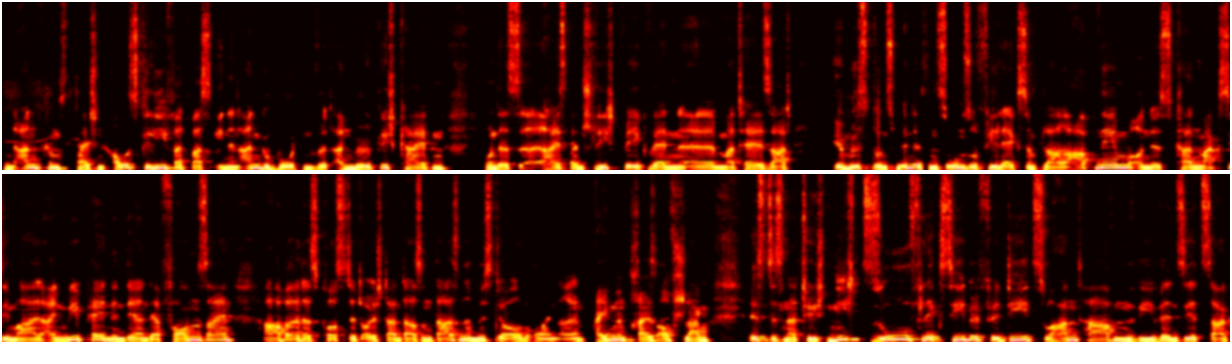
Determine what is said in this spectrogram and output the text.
in Anführungszeichen ausgeliefert, was ihnen angeboten wird an Möglichkeiten. Und das äh, heißt dann schlichtweg, wenn äh, Mattel sagt, ihr müsst uns mindestens so und so viele Exemplare abnehmen und es kann maximal ein Repaint in der in der Form sein, aber das kostet euch dann das und das und dann müsst ihr euren eigenen Preis aufschlagen, ist es natürlich nicht so flexibel für die zu handhaben, wie wenn sie jetzt sagen,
